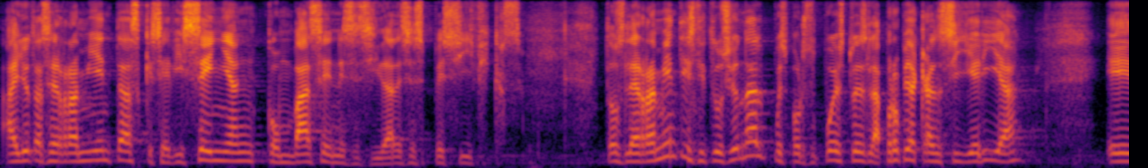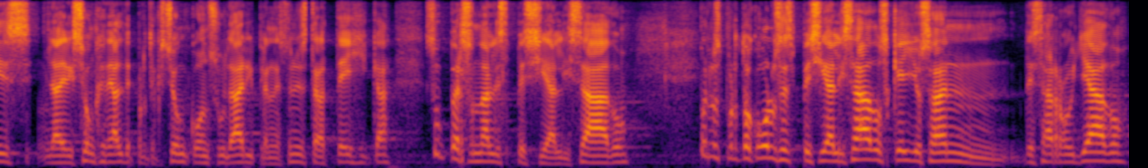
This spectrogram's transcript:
Hay otras herramientas que se diseñan con base en necesidades específicas. Entonces, la herramienta institucional, pues por supuesto, es la propia Cancillería, es la Dirección General de Protección Consular y Planeación Estratégica, su personal especializado, pues los protocolos especializados que ellos han desarrollado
